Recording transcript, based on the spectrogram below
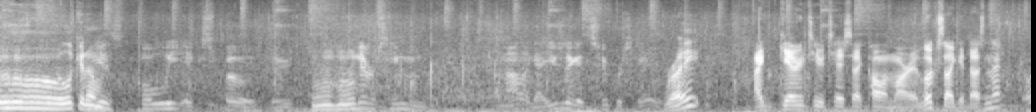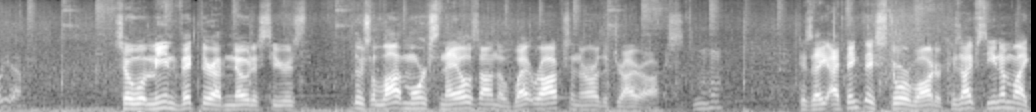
Ooh, look at He him. He is fully exposed, dude. Mm-hmm. I've never seen one come out like that. Usually I get super scared. Right? I guarantee you it tastes like calamari. It looks like it, doesn't it? Oh yeah. So what me and Victor have noticed here is there's a lot more snails on the wet rocks than there are the dry rocks. Mm-hmm. Because I, I think they store water. Because I've seen them like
